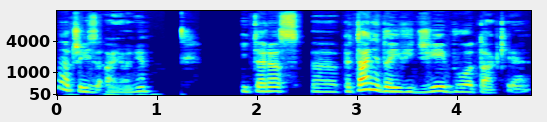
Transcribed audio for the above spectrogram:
no czyli z Ionie. I teraz e, pytanie do EVG było takie:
